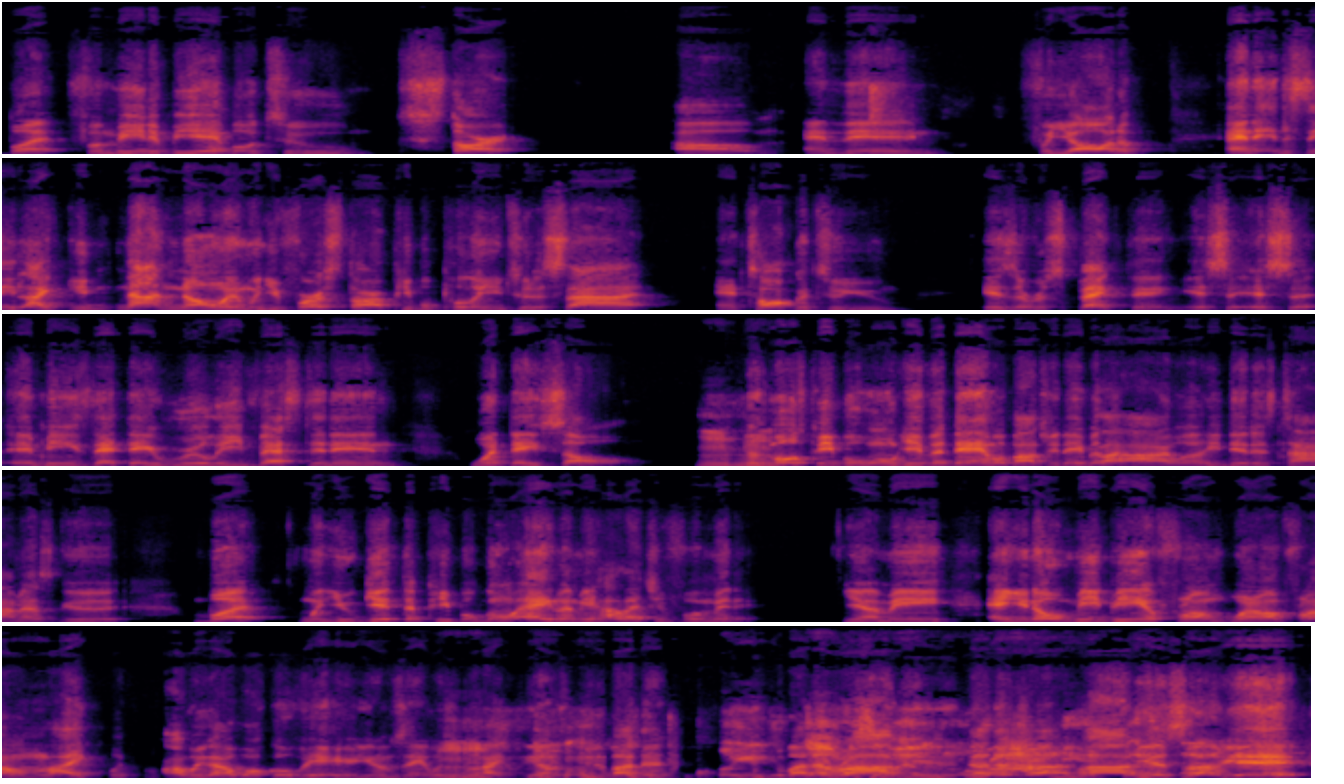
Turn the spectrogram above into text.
But for me to be able to start, um, and then for y'all to and to see like you not knowing when you first start, people pulling you to the side and talking to you is a respect thing. It's a, it's a, it means that they really vested in what they saw. Because mm-hmm. most people won't give a damn about you. They be like, all right, well, he did his time. That's good. But when you get the people going, hey, let me holler at you for a minute. You know what I mean? And you know, me being from where I'm from, I'm like, what, why we gotta walk over here? You know what I'm saying? What, mm-hmm. Like, you know, you about to oh, you about to rob you, rob you. rob you or something. Yeah.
